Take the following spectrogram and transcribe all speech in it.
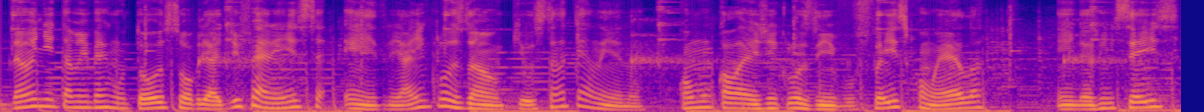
Dani também perguntou sobre a diferença entre a inclusão que o Santa Helena, como um colégio inclusivo, fez com ela em 2006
